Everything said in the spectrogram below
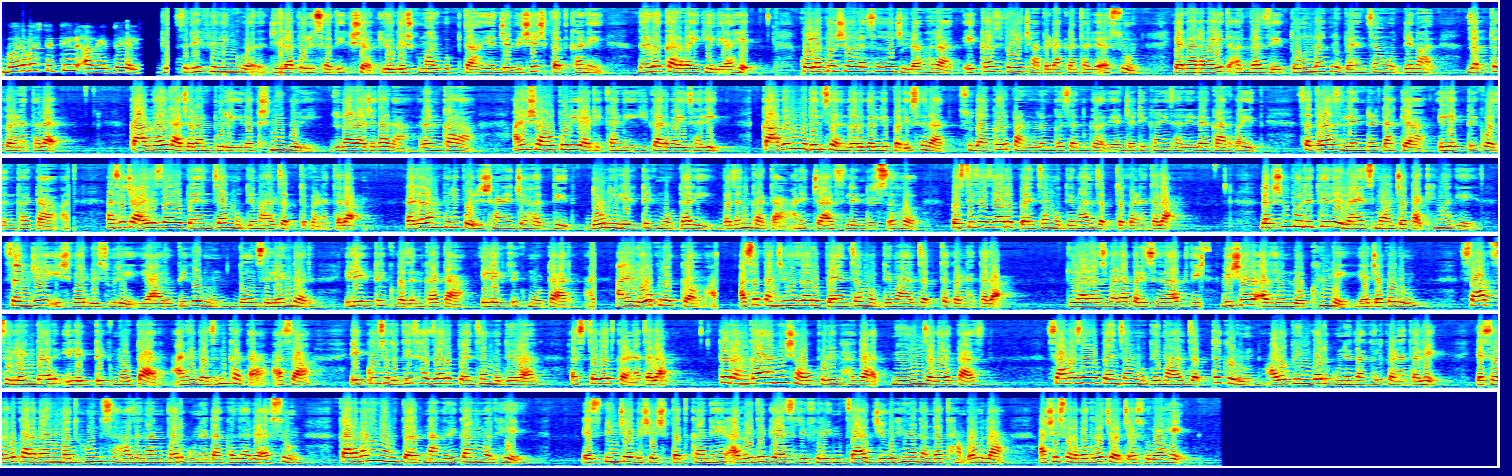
भरवस्तीतील अवैध L gas रिफिलिंगवर जिल्हा police अधीक्षक योगेश कुमार गुप्ता यांच्या विशेष पथकाने धडक कारवाई केली आहे. कोल्हापूर शहरासह जिल्हाभरात एकाच वेळी छापे टाकण्यात आले असून या कारवाईत अंदाजे दोन लाख रुपयांचा मुद्देमाल जप्त करण्यात आलाय. कागल राजारामपुरी लक्ष्मीपुरी जुना राजवाडा रंकाळा आणि शाहूपुरी या ठिकाणी ही कारवाई झाली. कागलमधील सनगर गल्ली परिसरात सुधाकर पांडुरंग सनगर यांच्या ठिकाणी झालेल्या कारवाईत सतरा सिलेंडर टाक्या इलेक्ट्रिक वजन काटा असा चाळीस हजार रुपयांचा मुद्देमाल जप्त करण्यात आला. राजारामपुरी पोलीस ठाण्याच्या हद्दीत दोन इलेक्ट्रिक मोटारी वजन काटा आणि चार सिलेंडरसह पस्तीस हजार रुपयांचा मुद्देमाल जप्त करण्यात आला. लक्ष्मीपुरीतील रिलायन्स मॉलच्या पाठीमागे संजय ईश्वर बिसुरे या आरोपीकडून दोन सिलेंडर इलेक्ट्रिक वजन काटा इलेक्ट्रिक मोटार आणि रोख रक्कम असा पंचवीस हजार रुपयांचा मुद्देमाल जप्त करण्यात आला. जुना राजवाडा परिसरात विशाल अर्जुन लोखंडे याच्याकडून सात सिलेंडर इलेक्ट्रिक मोटार आणि वजन काटा असा एकूण सदतीस हजार रुपयांचा मुद्देमाल हस्तगत करण्यात आला. तर रंगाळ आणि शाहूपुरी भागात मिळून जवळपास सात हजार रुपयांचा मुद्देमाल जप्त करून आरोपींवर गुन्हे दाखल करण्यात आले. या सर्व कारवायांमधून सहा जणांवर गुन्हे दाखल झाले असून कारवाईनंतर नागरिकांमध्ये एसपींच्या विशेष पथकाने अवैध गॅस रिफिलिंगचा जीवघेणा धंदा थांबवला अशी सर्वत्र चर्चा सुरू आहे.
